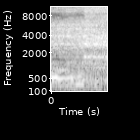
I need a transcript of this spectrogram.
Oh,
